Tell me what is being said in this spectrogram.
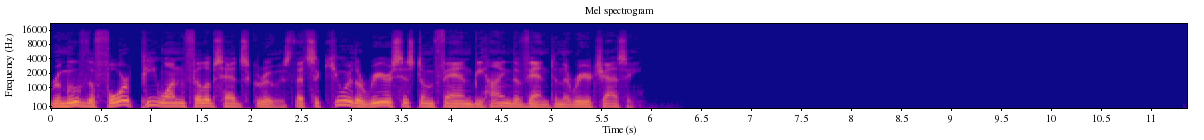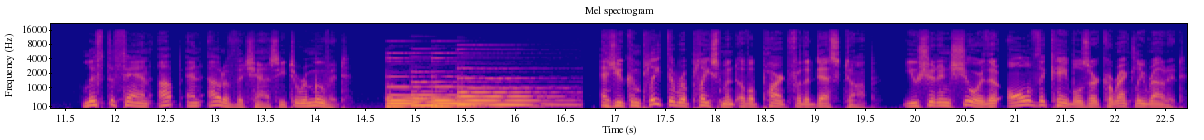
Remove the four P1 Phillips head screws that secure the rear system fan behind the vent in the rear chassis. Lift the fan up and out of the chassis to remove it. As you complete the replacement of a part for the desktop, you should ensure that all of the cables are correctly routed.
